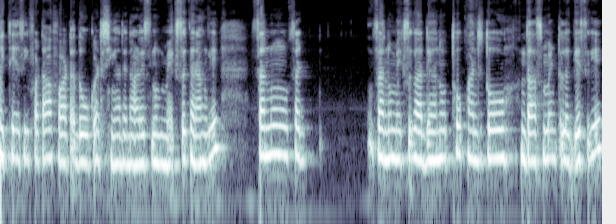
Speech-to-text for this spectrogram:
ਇੱਥੇ ਅਸੀਂ ਫਟਾਫਟ ਦੋ ਕੜਛੀਆਂ ਦੇ ਨਾਲ ਇਸ ਨੂੰ ਮਿਕਸ ਕਰਾਂਗੇ। ਸਾਨੂੰ ਸਾ- ਸਾਨੂੰ ਮਿਕਸ ਕਰਦਿਆਂ ਨੂੰ ਉੱਥੋਂ 5 ਤੋਂ 10 ਮਿੰਟ ਲੱਗੇ ਸੀਗੇ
